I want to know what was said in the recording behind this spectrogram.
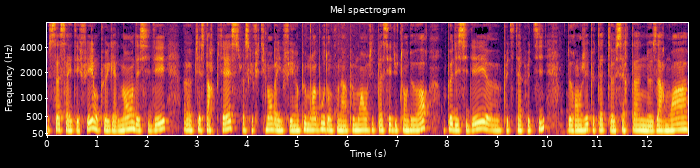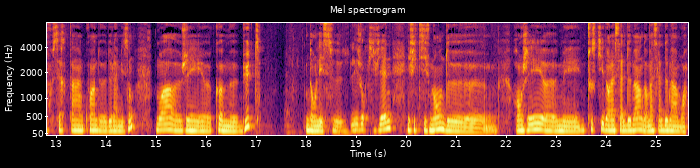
ça, ça a été fait, on peut également décider euh, pièce par pièce, parce qu'effectivement, bah, il fait un peu moins beau, donc on a un peu moins envie de passer du temps dehors. On peut décider euh, petit à petit de ranger peut-être certaines armoires ou certains coins de, de la maison. Moi, j'ai comme but dans les, les jours qui viennent, effectivement, de ranger euh, mais tout ce qui est dans la salle de bain, dans ma salle de bain à moi.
